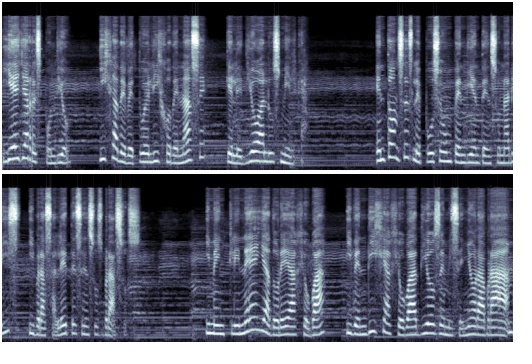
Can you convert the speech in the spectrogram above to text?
Y ella respondió, hija de Betuel hijo de Nace, que le dio a luz Milca. Entonces le puse un pendiente en su nariz y brazaletes en sus brazos. Y me incliné y adoré a Jehová, y bendije a Jehová Dios de mi Señor Abraham,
